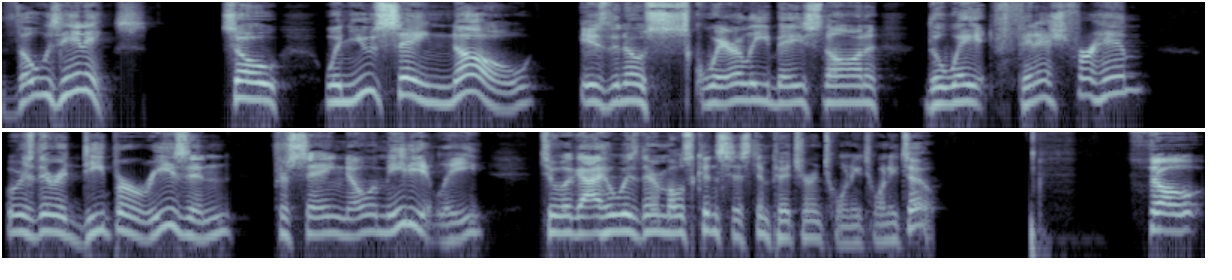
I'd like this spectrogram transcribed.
those innings? So when you say no, is the no squarely based on the way it finished for him? Or is there a deeper reason for saying no immediately to a guy who was their most consistent pitcher in 2022? So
